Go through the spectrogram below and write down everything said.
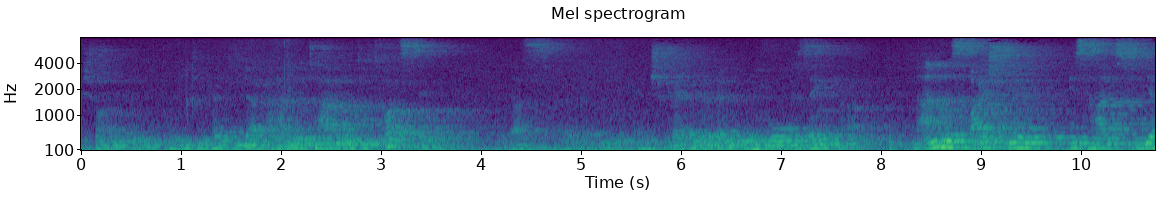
Schon die Politiker, die da gehandelt haben und die trotzdem das äh, entsprechende Rentenniveau gesenkt haben. Ein anderes Beispiel ist Hartz IV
